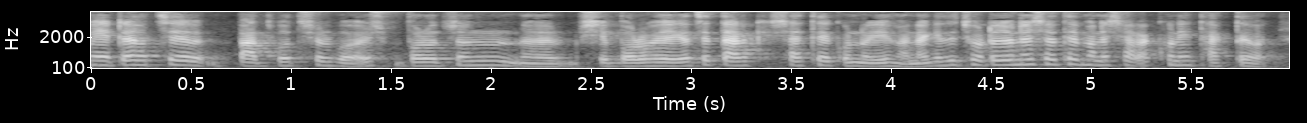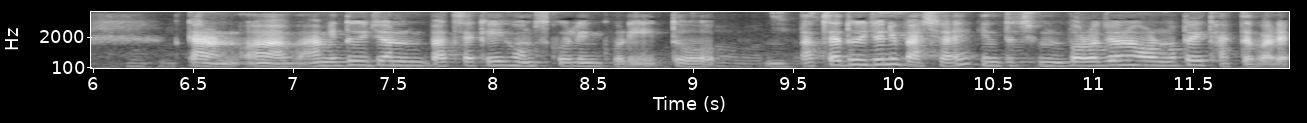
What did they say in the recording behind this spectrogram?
মেয়েটা হচ্ছে পাঁচ বছর বয়স বড়জন আহ, সে বড় হয়ে গেছে তার সাথে কোনো ইয়ে হয় না কিন্তু ছোটজনের সাথে মানে সারাক্ষণই থাকতে হয়। হুম হুম। কারণ আহ, আমি দুইজন বাচ্চাকেই হোম স্কুলিং করি তো ও আচ্ছা। বাচ্চা দুইজনই বাসায় কিন্তু বড়জন ওর মতোই থাকতে পারে।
